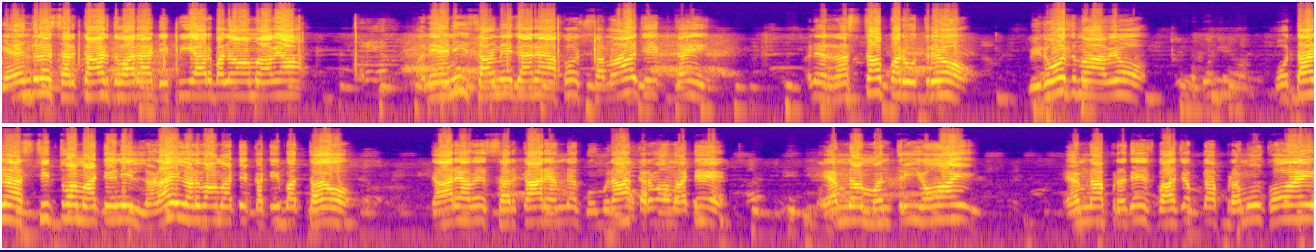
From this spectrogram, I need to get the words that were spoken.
કેન્દ્ર સરકાર દ્વારા ડીપીઆર બનાવવામાં આવ્યા. અને એની સામે જ્યારે આખો સમાજ એક થઈ અને રસ્તા પર ઉતર્યો. વિરોધમાં આવ્યો. પોતાના અસ્તિત્વ માટેની લડાઈ લડવા માટે કટિબદ્ધ થયો. ત્યારે હવે સરકાર એમને ગુમરાહ કરવા માટે એમના મંત્રી હોય, એમના પ્રદેશ ભાજપના પ્રમુખ હોય,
